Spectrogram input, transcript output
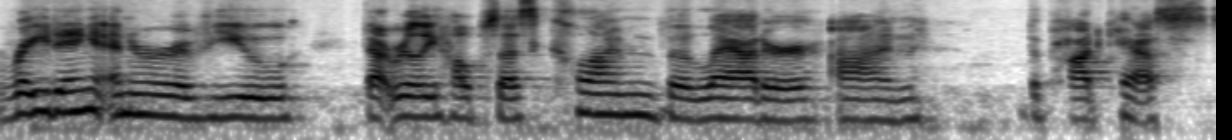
rating and a review, that really helps us climb the ladder on the podcast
